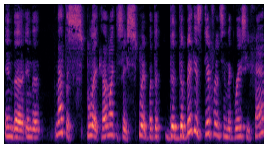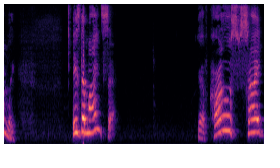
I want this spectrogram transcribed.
in the in the not the split, I don't like to say split, but the, the, the biggest difference in the Gracie family is the mindset. You have Carlos' side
